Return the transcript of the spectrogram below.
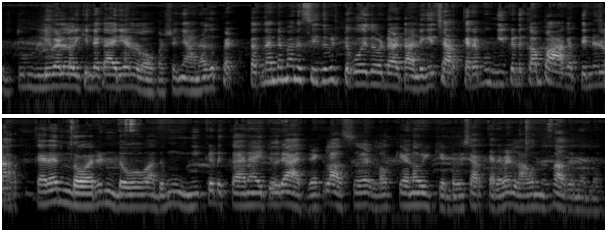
ഒരു തുള്ളി വെള്ളം ഒഴിക്കേണ്ട കാര്യമുള്ളൂ പക്ഷെ ഞാനത് പെട്ടെന്ന് എന്റെ മനസ്സിൽ ഇത് വിട്ടുപോയതുകൊണ്ടാട്ടോ. അല്ലെങ്കിൽ ശർക്കര മുങ്ങിക്കെടുക്കാൻ പാകത്തിനുള്ള ശർക്കര എന്തോരുണ്ടോ? അത് മുങ്ങിക്കെടുക്കാനായിട്ട് ഒരു അര ഗ്ലാസ് വെള്ളമൊക്കെയാണ് ഒഴിക്കേണ്ടത്. ശർക്കര വെള്ളമാവുന്ന സാധനമല്ലേ?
